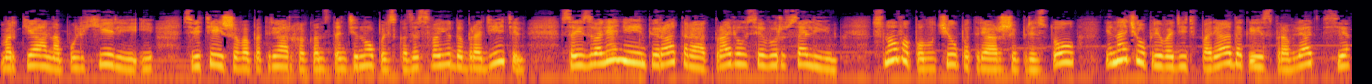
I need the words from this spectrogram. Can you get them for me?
Маркиана Пульхерии и святейшего патриарха Константинопольска за свою добродетель, соизволение императора отправился в Иерусалим, снова получил патриарший престол и начал приводить в порядок и исправлять все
